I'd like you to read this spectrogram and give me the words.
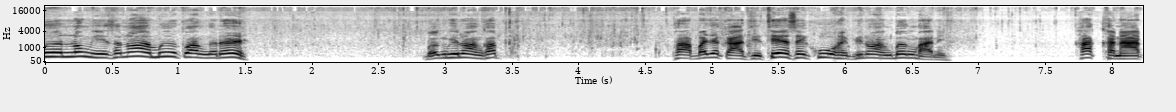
มือนลงนี่ซะเนาะมือกว้างกันเลยเบิ่งพี่น้องครับ ภาพบรรยากาศที่เทใส่คู่ให้พี่น้องเบิ่งบานนี่คักขนาด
